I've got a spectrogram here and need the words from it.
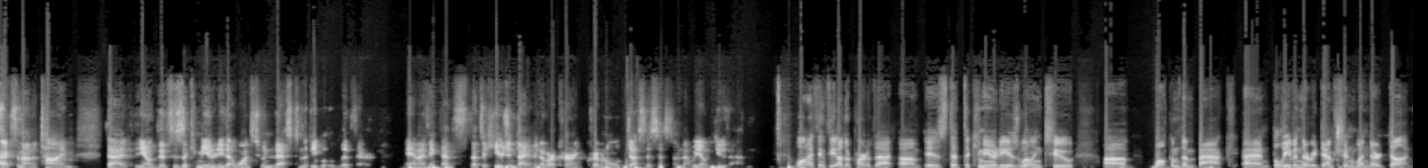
X amount of time. That, you know, this is a community that wants to invest in the people who live there. And I think that's that's a huge indictment of our current criminal justice system that we don't do that. Well, and I think the other part of that um, is that the community is willing to uh, welcome them back and believe in their redemption when they're done.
